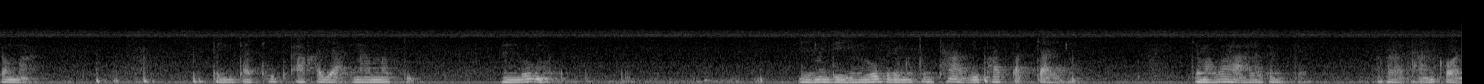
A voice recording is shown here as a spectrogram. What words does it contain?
สมาธิเป็นตัดทิพอาขยะนามกิมันรู้หมดดีไม่ดียังรู้ไปจนกระทั่งธาตุวิพัฒน์ตัดใจ จะมาว่าอะไรกันเกิดพระฐานก่อน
